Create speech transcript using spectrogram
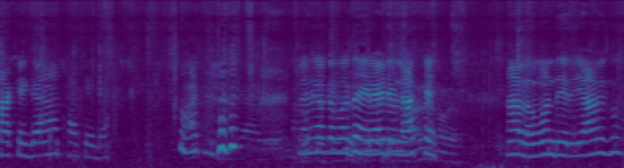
થાકે ગા થાકે ગા મેં કે બધા રાઈડ નાખે. હાલો મંદિરે આવી ગયું.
